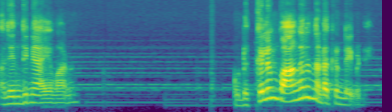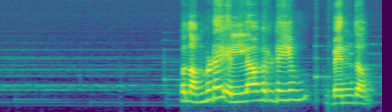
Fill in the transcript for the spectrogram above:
അതെന്ത് ന്യായമാണ്? കൊടുക്കലും വാങ്ങലും നടക്കണ്ടേ ഇവിടെ. അപ്പൊ നമ്മുടെ എല്ലാവരുടെയും ബന്ധം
